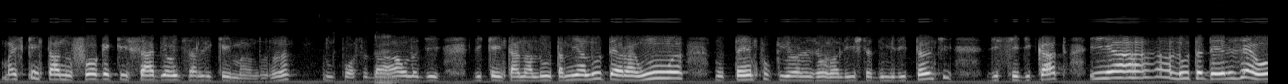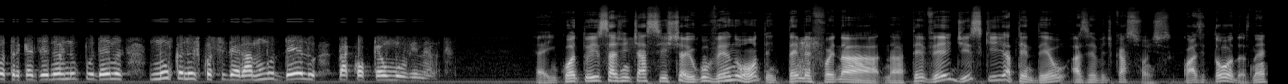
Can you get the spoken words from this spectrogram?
Mas quem está no fogo é quem sabe onde está ali queimando, né? Não posso dar É. aula de, de quem está na luta. Minha luta era uma, no tempo que eu era jornalista de militante, de sindicato, e a, a luta deles é outra. Quer dizer, nós não podemos nunca nos considerar modelo para qualquer um movimento. É, enquanto isso, a gente assiste aí o governo ontem. Temer foi na, na TV e disse que atendeu as reivindicações, quase todas, né?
